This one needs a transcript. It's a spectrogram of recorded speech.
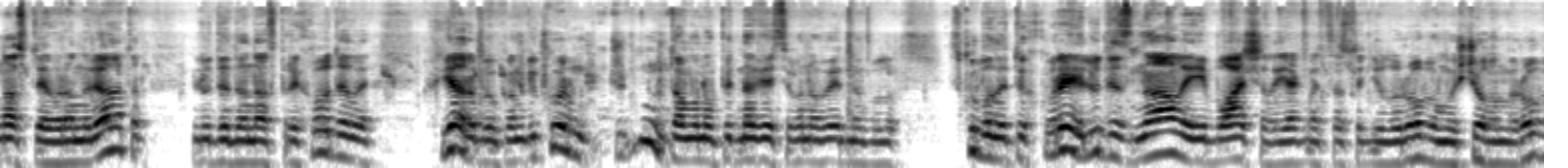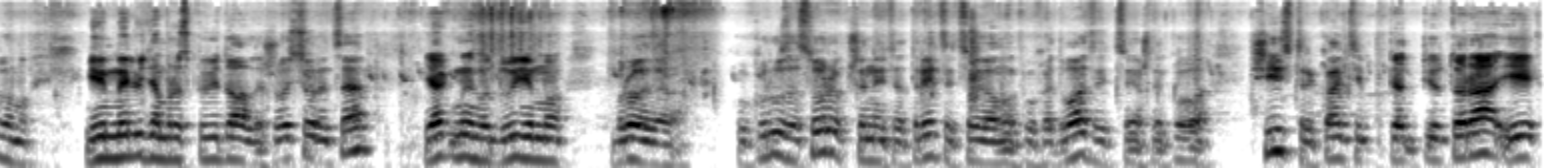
У нас стояв гранулятор, люди до нас приходили. Я робив комбікорм, ну там воно під навісі, воно видно було. Скубали тих курей, люди знали і бачили, як ми це все діло робимо, з чого ми робимо. І ми людям розповідали, що ось рецепт, як ми годуємо бройлера. Кукуруза 40, пшениця 30, соєва макуха 20, соняшникова 6, трикальці 1,5 і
